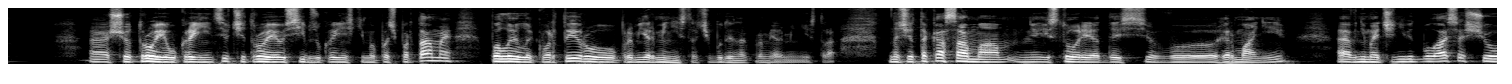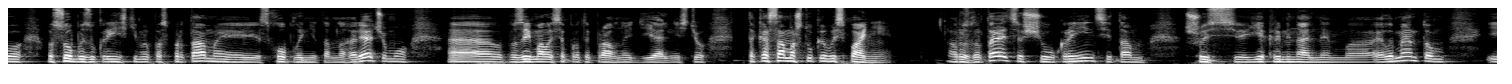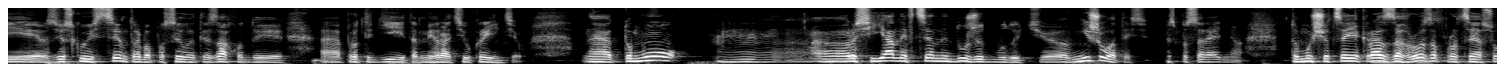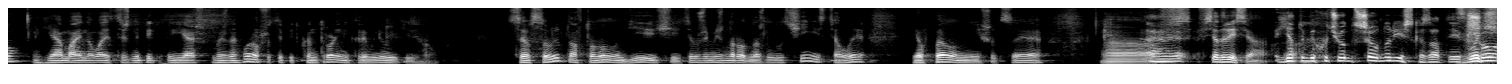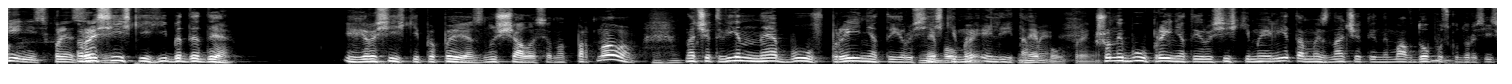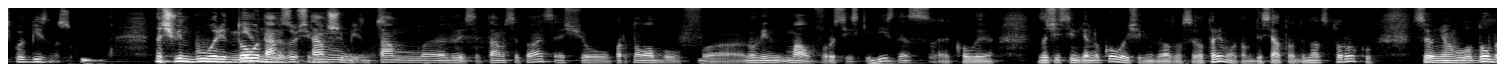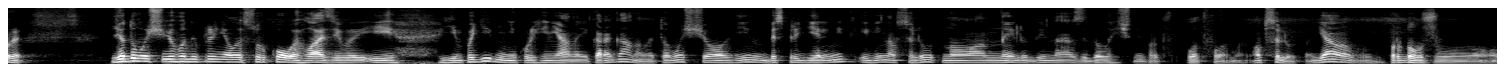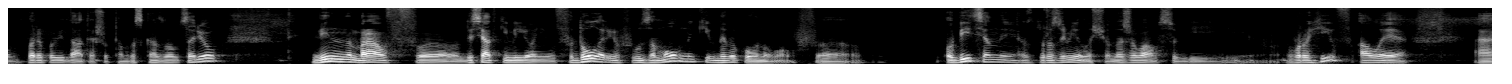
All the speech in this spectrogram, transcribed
що троє українців чи троє осіб з українськими паспортами палили квартиру прем'єр-міністра чи будинок прем'єр-міністра. Значить, така сама історія десь в Германії. е, В Німеччині відбулася, що особи з українськими паспортами, схоплені там на гарячому, е, займалися протиправною діяльністю. Така сама штука в Іспанії. Розгортається, що українці там щось є кримінальним е, елементом, і в зв'язку із цим треба посилити заходи е, протидії там міграції українців. Е, Тому росіяни в це не дуже будуть вмішуватись безпосередньо, тому що це якраз загроза процесу. Я маю на увазі, це ж не під я ж ми ж не говоримо, що це підконтрольні Кремлю якісь групи. Це абсолютно автономно діючі. Це вже міжнародна злочинність, але я впевнений, що це е, вся дивися. Я тобі хочу ще одну річ сказати: якщо злочинність, в принципі, російський ГІБДД і російський ППС знущалося над Портновим, Мгм. значить він не був прийнятий російськими прийнятий. елітами. не був прийнятий. Якщо не був прийнятий російськими елітами, значить і не мав допуску до російського бізнесу. Значить, він був орієнтований Ні, на зовсім там, інший бізнес. Там е, дивися, там ситуація, що у Портнова був е, ну він мав російський бізнес, е, коли за часів Януковича він зразу все отримав там 10-11 року. Все у нього було добре. Я думаю, що його не прийняли Суркови, Глазєви і їм подібні, Кургіняни і Караганови, тому що він безпредельник і він абсолютно не людина з ідеологічною плат- платформою. Абсолютно. Я продовжу переповідати, що там розказував Царьов. Він брав е, десятки мільйонів доларів у замовників, не виконував е, обіцяне. Зрозуміло, що наживав собі ворогів, але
